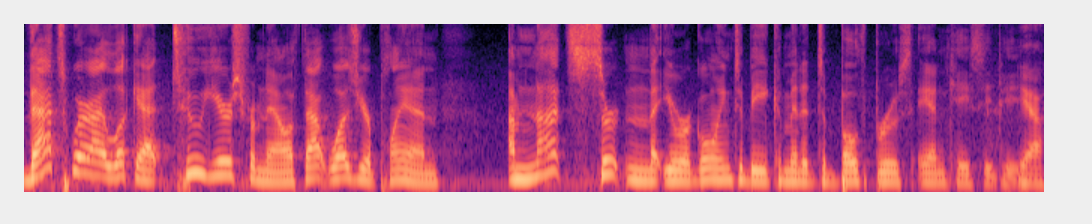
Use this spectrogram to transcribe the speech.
That's where I look at two years from now, if that was your plan, I'm not certain that you are going to be committed to both Bruce and KCP. Yeah.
